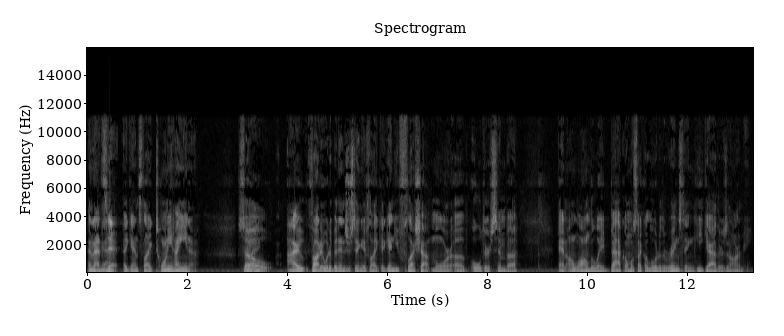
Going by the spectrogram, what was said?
And that's Yeah. it against like 20 hyena. So I thought it would have been interesting if like again you flesh out more of older Simba and along the way back almost like a Lord of the Rings thing he gathers an army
